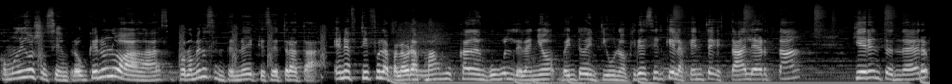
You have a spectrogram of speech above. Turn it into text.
Como digo yo siempre, aunque no lo hagas, por lo menos entender de qué se trata. NFT fue la palabra más buscada en Google del año 2021. Quiere decir que la gente está alerta quiere entender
